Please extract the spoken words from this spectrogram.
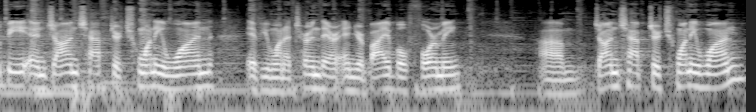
To be in John chapter 21, if you want to turn there in your Bible for me. Um, John chapter 21.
